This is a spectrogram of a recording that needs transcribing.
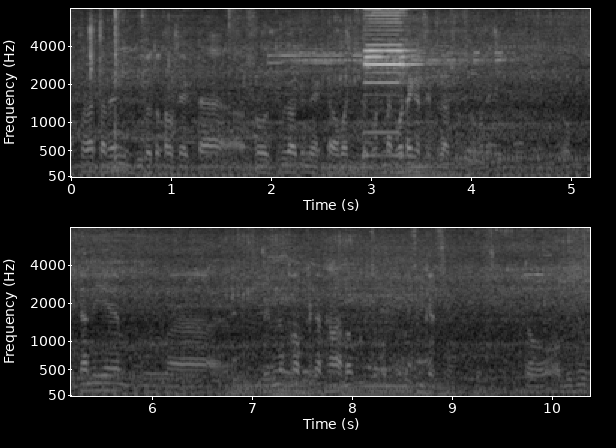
আপনারা জানেন বিগত কালকে একটা সরস্বতী পূজার দিনে একটা অবাঞ্ছিত ঘটনা ঘটে গেছে ক্লাস এটা নিয়ে বিভিন্ন ক্লাব থেকে থানা অভিযোগ গেছে। তো অভিযোগ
